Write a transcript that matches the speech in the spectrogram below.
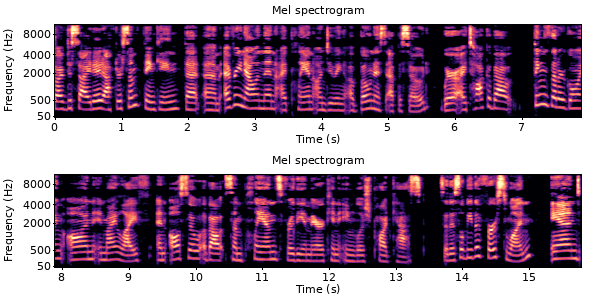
So I've decided after some thinking that um, every now and then I plan on doing a bonus episode where I talk about things that are going on in my life and also about some plans for the American English podcast. So this will be the first one. And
